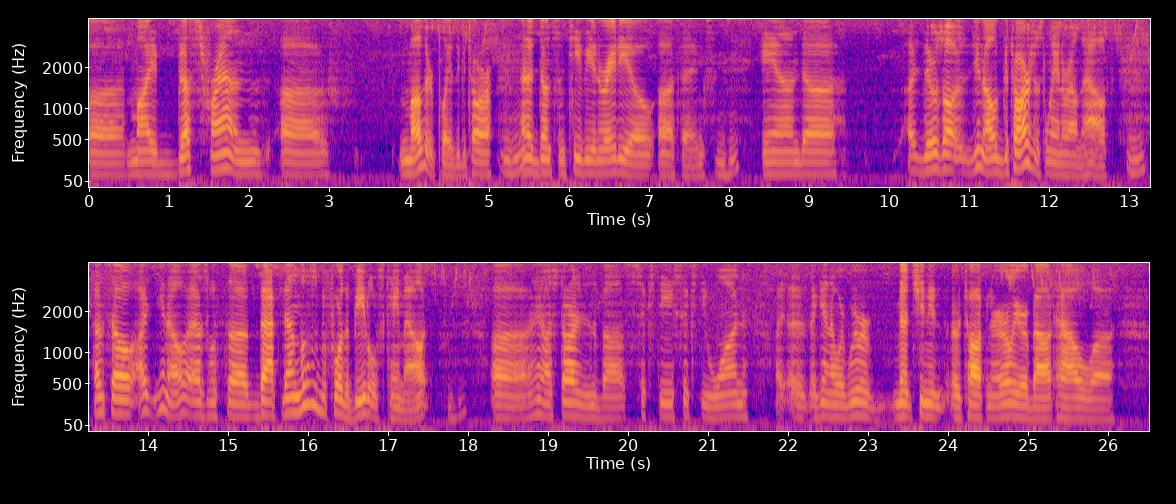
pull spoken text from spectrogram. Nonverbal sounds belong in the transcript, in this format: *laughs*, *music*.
Uh, my best friend's uh, mother played the guitar and had done some TV and radio uh, things, and. Uh, there was all you know guitars just laying around the house. And so i you know as with uh, back then this was before the beatles came out. Uh, you know i started in about 60 61 I, uh, again we were mentioning or talking earlier about how uh,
